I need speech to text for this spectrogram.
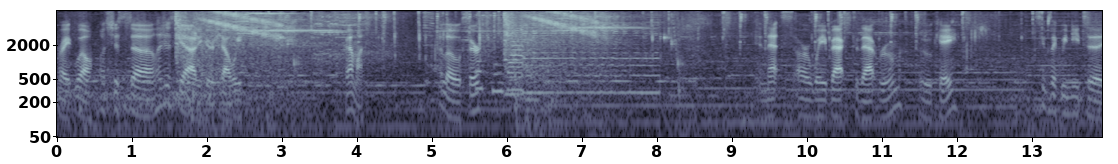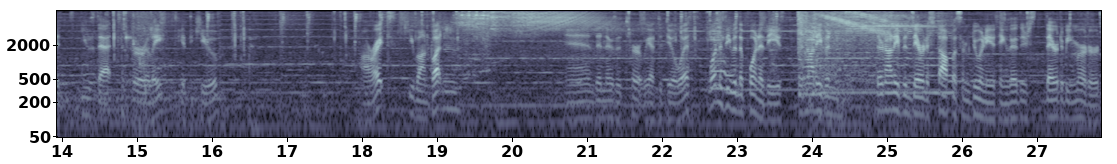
Right, well, let's just, uh, let's just get out of here, shall we? Come on. Hello, sir. And that's our way back to that room. Okay. Seems like we need to use that temporarily to get the cube. Alright, cube on button. And then there's a turret we have to deal with. What is even the point of these? They're not even... They're not even there to stop us from doing anything, they're just there to be murdered.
